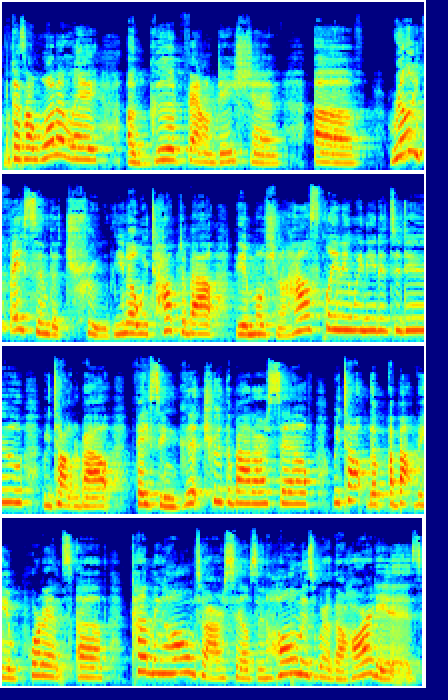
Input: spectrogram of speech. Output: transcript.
because I want to lay a good foundation of really facing the truth. You know, we talked about the emotional house cleaning we needed to do. We talked about facing good truth about ourselves. We talked about the importance of coming home to ourselves and home is where the heart is.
